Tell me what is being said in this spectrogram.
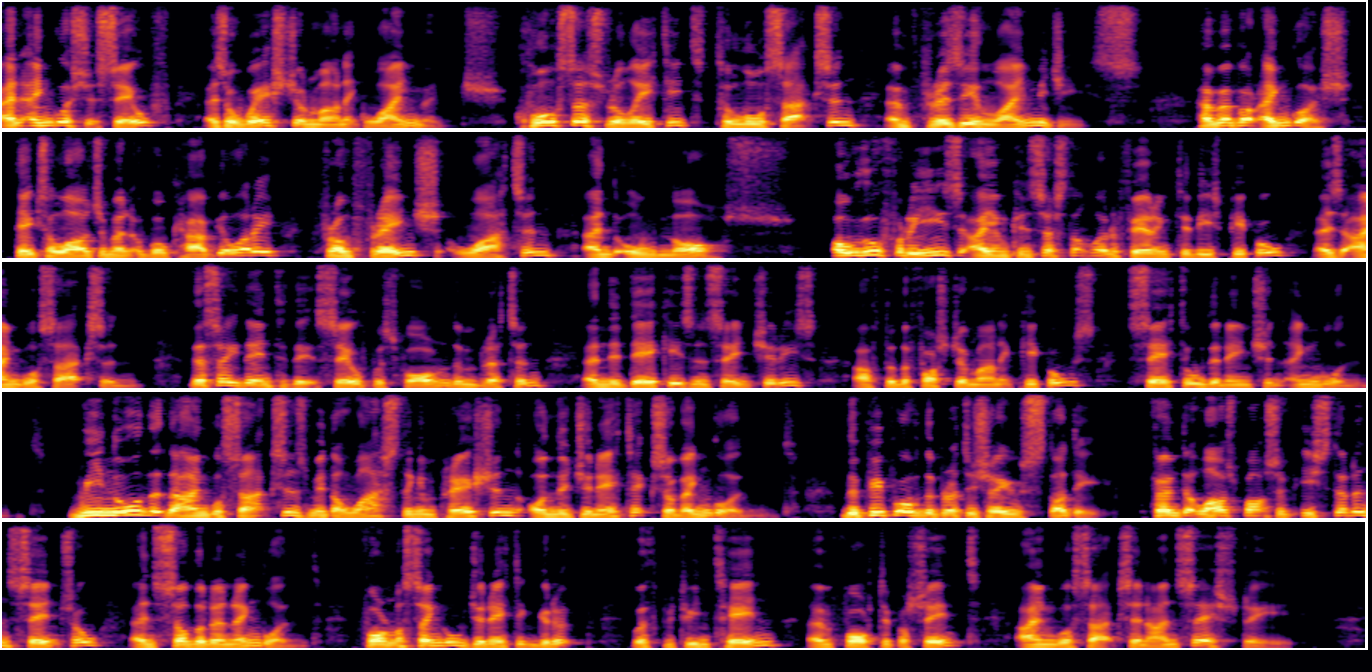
and English itself is a West Germanic language, closest related to Low Saxon and Frisian languages. However, English takes a large amount of vocabulary from French, Latin and Old Norse. Although for ease I am consistently referring to these people as Anglo-Saxon, this identity itself was formed in Britain in the decades and centuries after the first Germanic peoples settled in ancient England. We know that the Anglo-Saxons made a lasting impression on the genetics of England. The people of the British Isles study found that large parts of eastern, central and southern England form a single genetic group with between 10 and 40% Anglo-Saxon ancestry.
